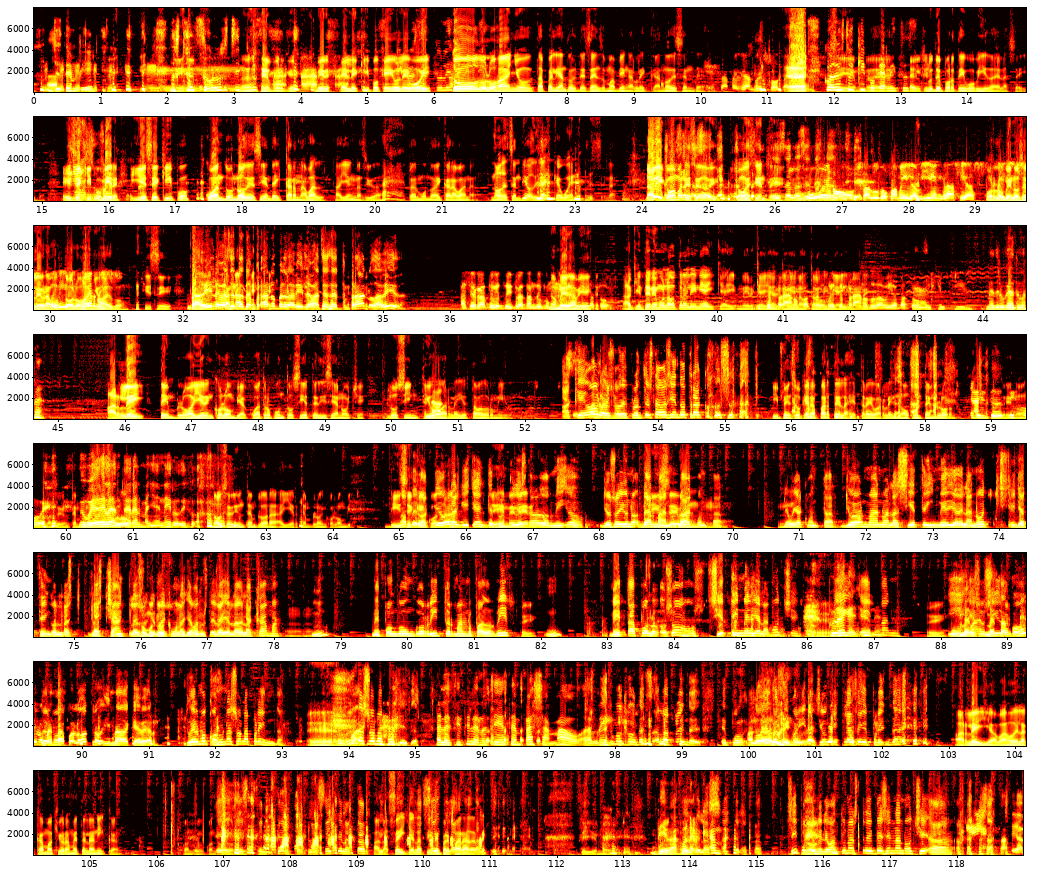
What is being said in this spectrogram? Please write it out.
Yo también. No están solos, chicos. Porque, mire, el equipo que yo le voy todos los años está peleando el descenso, más bien Arley, a no descender. Está peleando el sótano. ¿Cuál es tu equipo, hombre, Carlitos? El Club Deportivo Vida de la Ceiba. Ese equipo, mire, y ese equipo, cuando no desciende, hay carnaval allá en la ciudad. Ah, todo el mundo, hay caravana. No descendió, dice, ay, qué bueno. David, ¿cómo amanece, David? ¿Cómo se siente? Bueno, saludos familia, bien, gracias. Por lo Feliz- menos celebramos feliz todos los años algo. Sí. David, levántese temprano, hombre, David, levántese temprano, David. Hace rato que estoy tratando de No, comunicarme, David, ahí Pastor. está. ¿a quién tenemos en la otra línea ahí? Que hay, mire, que hay alguien temprano, en la otra línea. Es ahí, temprano mire. todavía, Pastor. Hay gente madrugadora. Arley tembló ayer en Colombia, 4.7 dice anoche. ¿Lo sintió Nada. Arley o estaba dormido? ¿A qué horas? O de pronto estaba haciendo otra cosa. Y pensó que era parte del ajetreo, Arley. No, fue un temblor. Entonces Sí, dijo, no, no se dio un me temblor. voy a adelantar al mañanero, dijo. No se dio un temblor, ayer tembló en Colombia. Dice No, pero que ¿a qué horas, ah, Guillén? De pronto ya estaba dormido. Yo soy uno. Ve, hermano, lo voy a contar. Le voy a contar. Yo, hermano, a las siete y media de la noche ya tengo las, las chanclas, o yo no sé cómo las llaman ustedes ahí al lado de la cama. ¿Mm? Me pongo un gorrito, hermano, para dormir. ¿Mm? Me tapo los ojos, siete y media de la noche. Hermano, Sí. y me, eso me tapo duermo- uno, me tapo el otro y nada que ver. Duermo con una sola prenda. Eh, Una sola prenda. A las 7 de la noche ya está empachamado, Arlene. Duermo con una sola prenda. Eh, po- Lo dejo a su imaginación qué clase de prenda es. Arley, ¿y abajo de la cama a qué horas mete la nica? Cuando, cuando- Eh, es a las seis de la tarde. a las 6 ya la tienen la preparada. Arley. Sí, me- Debajo de la las cama. de la tarde. Sí, porque No. me levanto unas tres veces en la noche a-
